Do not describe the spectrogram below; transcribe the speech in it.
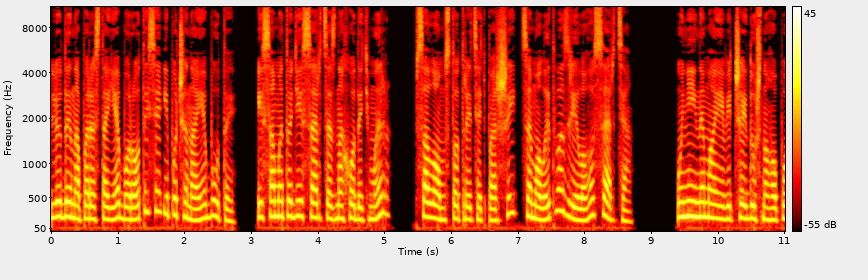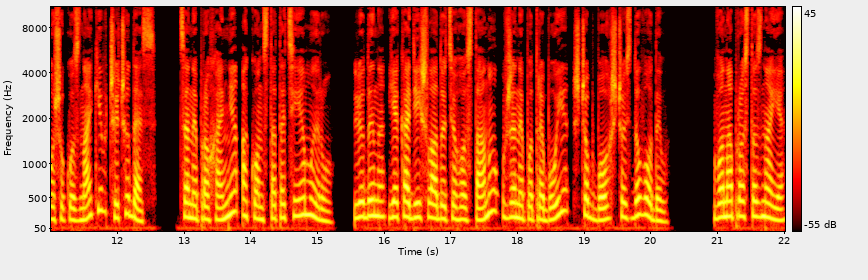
Людина перестає боротися і починає бути. І саме тоді серце знаходить мир. Псалом 131 це молитва зрілого серця. У ній немає відчайдушного пошуку знаків чи чудес. Це не прохання, а констатація миру. Людина, яка дійшла до цього стану, вже не потребує, щоб Бог щось доводив. Вона просто знає,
